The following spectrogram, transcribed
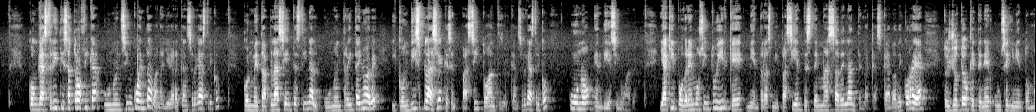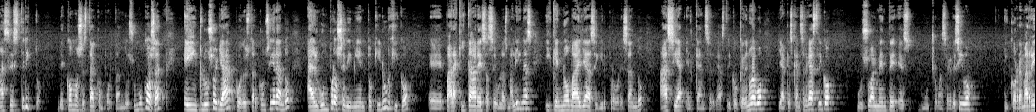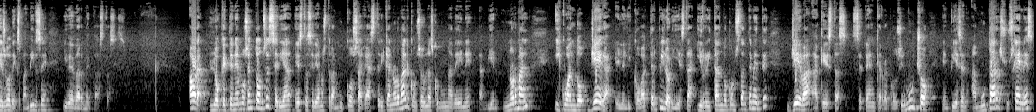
Con gastritis atrófica, 1 en 50 van a llegar a cáncer gástrico. Con metaplasia intestinal, 1 en 39. Y con displasia, que es el pasito antes del cáncer gástrico, 1 en 19. Y aquí podremos intuir que mientras mi paciente esté más adelante en la cascada de Correa, entonces yo tengo que tener un seguimiento más estricto de cómo se está comportando su mucosa e incluso ya puedo estar considerando algún procedimiento quirúrgico eh, para quitar esas células malignas y que no vaya a seguir progresando hacia el cáncer gástrico, que de nuevo, ya que es cáncer gástrico, usualmente es mucho más agresivo y corre más riesgo de expandirse y de dar metástasis. Ahora, lo que tenemos entonces sería, esta sería nuestra mucosa gástrica normal, con células con un ADN también normal, y cuando llega el Helicobacter pylori y está irritando constantemente, lleva a que éstas se tengan que reproducir mucho, empiecen a mutar sus genes,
